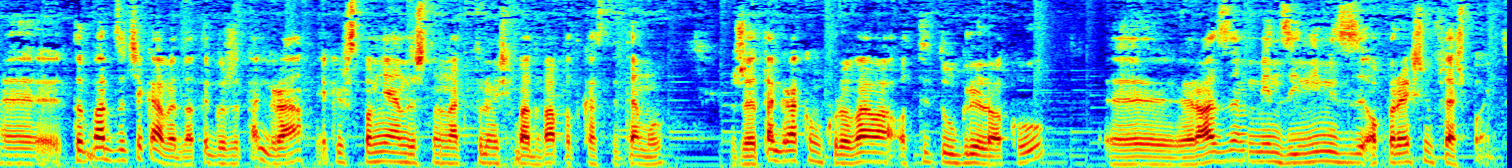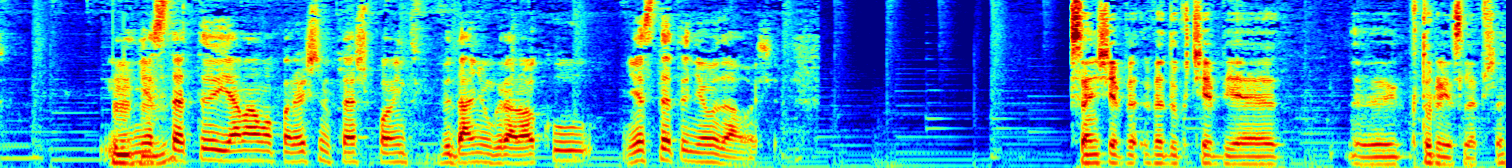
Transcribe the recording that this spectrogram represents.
e, to bardzo ciekawe, dlatego że ta gra, jak już wspomniałem zresztą na którymś chyba dwa podcasty temu, że ta gra konkurowała o tytuł gry roku e, razem między innymi z Operation Flashpoint. I Mhm. niestety ja mam Operation Flashpoint w wydaniu gra roku. Niestety nie udało się. W sensie, we, według ciebie, y, który jest lepszy?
